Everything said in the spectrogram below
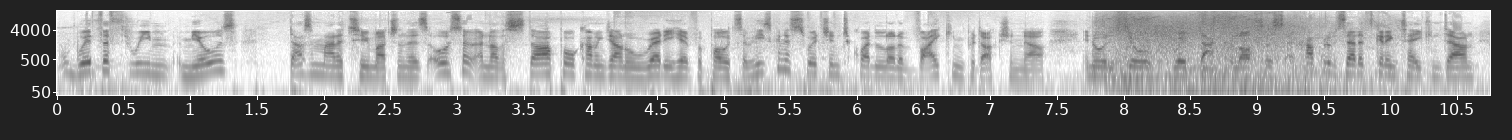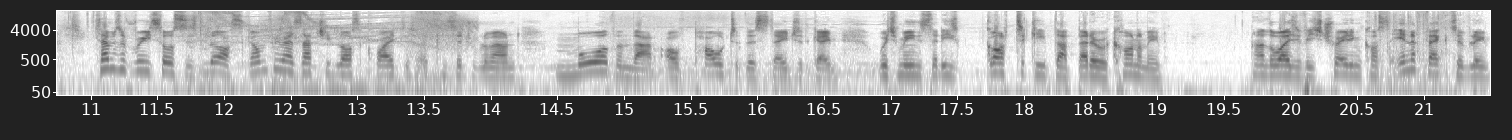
with the three mules, doesn't matter too much. And there's also another Starport coming down already here for Polt, so he's going to switch into quite a lot of Viking production now in order to deal with that Colossus. A couple of Zealots getting taken down. In terms of resources lost, Gunfu has actually lost quite a considerable amount more than that of Polt at this stage of the game, which means that he's got to keep that better economy. Otherwise, if he's trading costs ineffectively,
